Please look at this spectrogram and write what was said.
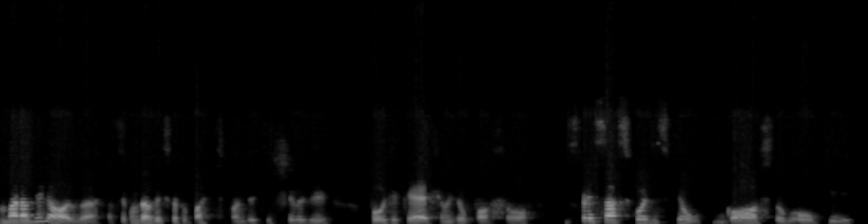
maravilhosa. A segunda vez que eu estou participando desse estilo de podcast, onde eu posso expressar as coisas que eu gosto ou que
